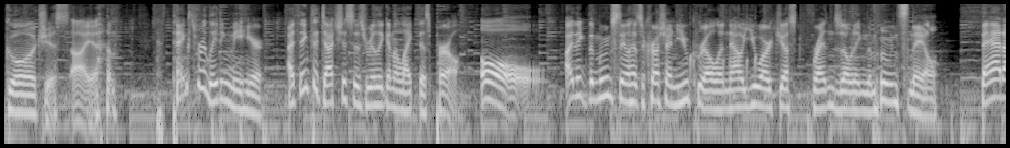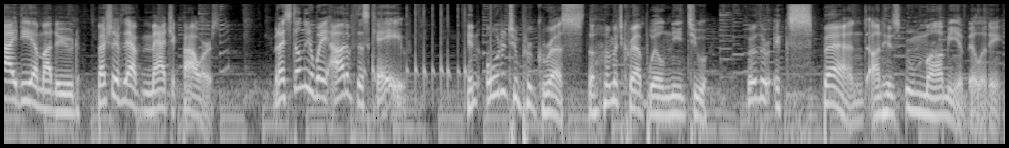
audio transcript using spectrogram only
gorgeous I am. Thanks for leading me here. I think the Duchess is really going to like this pearl. Oh, I think the moon snail has a crush on you, Kril, and now you are just friend zoning the moon snail. Bad idea, my dude, especially if they have magic powers. But I still need a way out of this cave. In order to progress, the hermit crab will need to further expand on his umami abilities.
